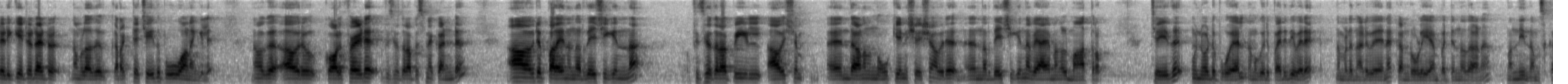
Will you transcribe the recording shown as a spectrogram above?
ഡെഡിക്കേറ്റഡ് ആയിട്ട് നമ്മളത് കറക്റ്റ് ചെയ്തു പോവുകയാണെങ്കിൽ നമുക്ക് ആ ഒരു ക്വാളിഫൈഡ് ഫിസിയോതെറാപ്പിസ്റ്റിനെ കണ്ട് ആ അവർ പറയുന്ന നിർദ്ദേശിക്കുന്ന ഫിസിയോതെറാപ്പിയിൽ ആവശ്യം എന്താണെന്ന് നോക്കിയതിന് ശേഷം അവർ നിർദ്ദേശിക്കുന്ന വ്യായാമങ്ങൾ മാത്രം ചെയ്ത് മുന്നോട്ട് പോയാൽ നമുക്കൊരു പരിധി വരെ നമ്മുടെ നടുവേദന കൺട്രോൾ ചെയ്യാൻ പറ്റുന്നതാണ്. നന്ദി നമസ്കാരം.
